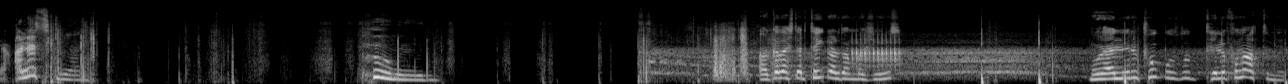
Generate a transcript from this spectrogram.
Ya anas kim yani? Aman Arkadaşlar tekrardan başlıyoruz. Morallerim çok bozuldu. Telefonu attım yere.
